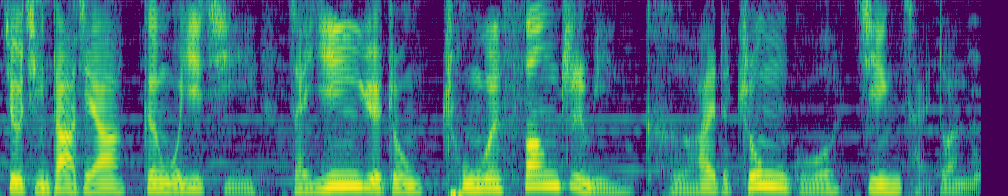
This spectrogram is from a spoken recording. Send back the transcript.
就请大家跟我一起在音乐中重温方志敏可爱的中国精彩段落，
